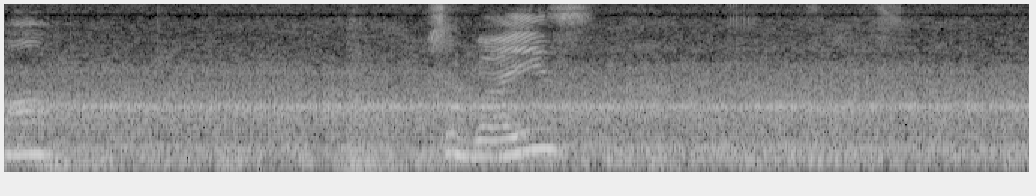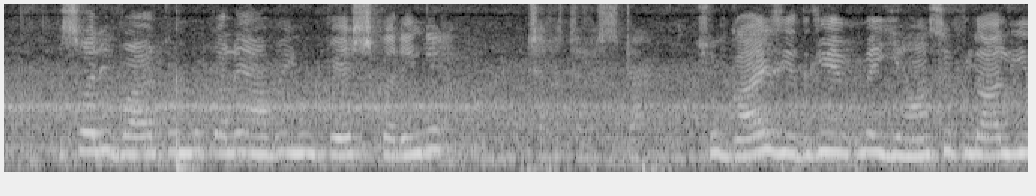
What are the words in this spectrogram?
हाँ सो गाइस इस वाली वायर को हम लोग पहले यहाँ पे यूँ पेस्ट करेंगे। चलो चलो स्टार्ट सो गाइस ये देखिए, मैं यहाँ से फ़िलहाल ये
